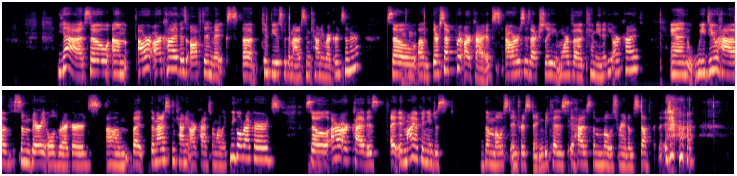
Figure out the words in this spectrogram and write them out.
Yeah, so um, our archive is often mixed, uh, confused with the Madison County Record Center. So Mhm. um, they're separate archives. Ours is actually more of a community archive. And we do have some very old records, um, but the Madison County archives are more like legal records. So our archive is, uh, in my opinion, just the most interesting because it has the most random stuff in it.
